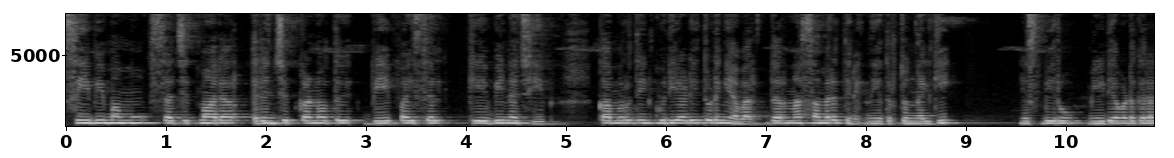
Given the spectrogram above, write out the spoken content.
C V Mammu Sajith Marar Ranjith Kannoth V Faisal K V Najeeb Kamaruddin Kuriyadi തുടങ്ങിയവർ ധർണ സമരത്തിന് നേതൃത്വം നൽകി. News bureau media Vadakara.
